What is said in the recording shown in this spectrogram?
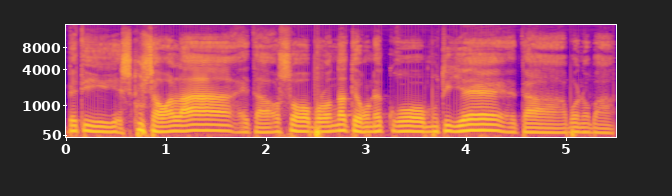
beti eskusa bala, eta oso borondate honeko mutile, eta, bueno, ba,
